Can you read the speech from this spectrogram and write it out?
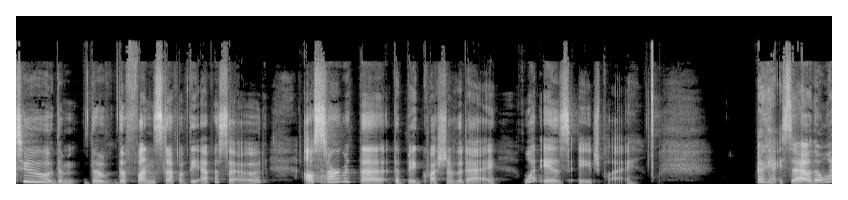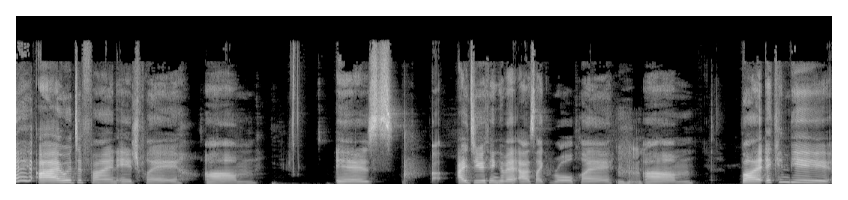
to the the the fun stuff of the episode. I'll Yeah. start with the the big question of the day. What is age play? Okay, so the way I would define age play um is uh, I do think of it as like role play. Mhm. Um, but it can be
